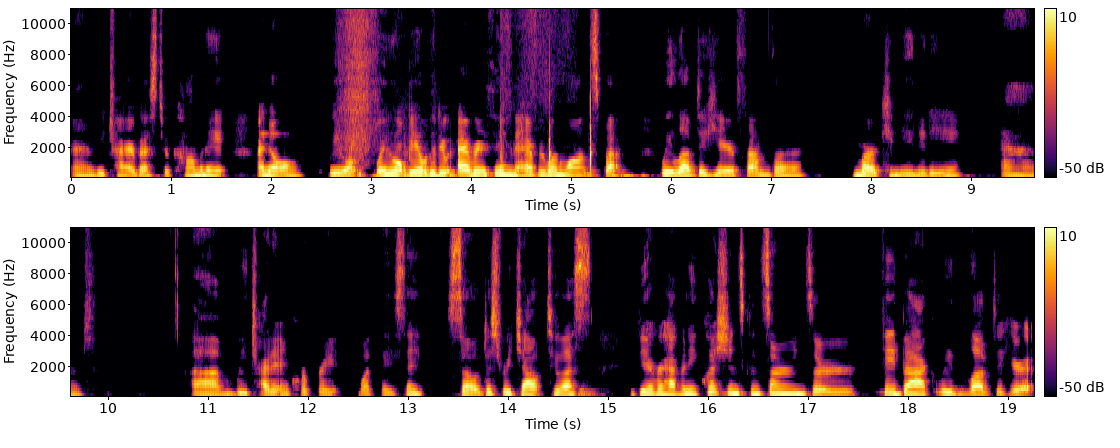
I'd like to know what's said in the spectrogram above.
and we try our best to accommodate. I know we won't we won't be able to do everything that everyone wants, but we love to hear from the mer community and um, we try to incorporate what they say. So just reach out to us if you ever have any questions, concerns, or feedback. We'd love to hear it.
